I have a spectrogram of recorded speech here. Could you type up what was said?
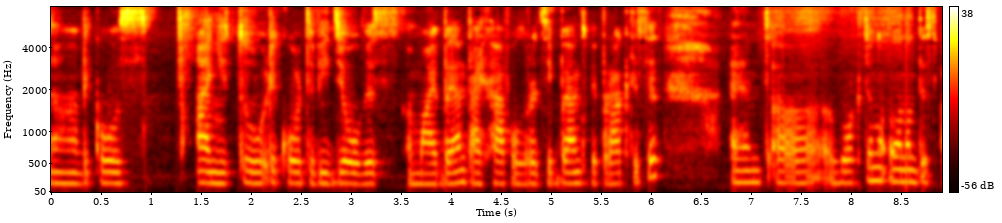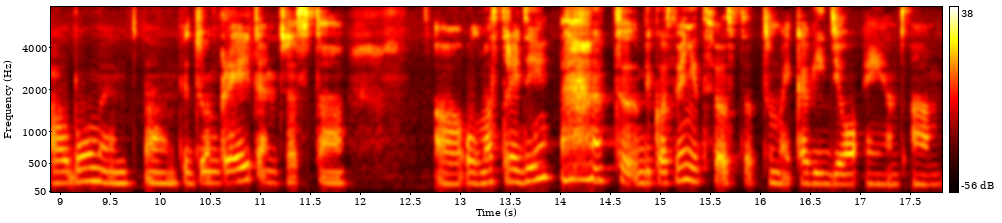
uh, because I need to record the video with my band. I have already band. We practice it and uh, worked on, on this album and um, we're doing great and just uh, uh almost ready to, because we need first to make a video and um,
